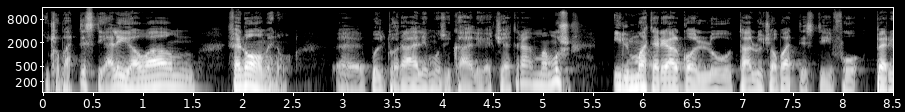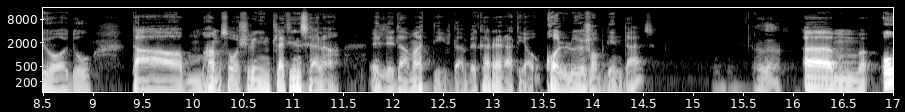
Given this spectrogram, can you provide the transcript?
Lucio Battisti għalija huwa ehm, fenomenu. eh, kulturali, mużikali, eċetera, ma mhux il-materjal kollu ta' Lucio Battisti fuq perjodu ta' 25-30 sena illi dam attiv dan bil-karriera tiegħu kollu joxobni ndas. Um, u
